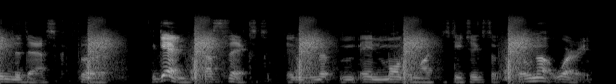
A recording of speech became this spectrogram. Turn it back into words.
in the desk, but again, that's fixed in in modern Michael's teaching, so do not worry.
